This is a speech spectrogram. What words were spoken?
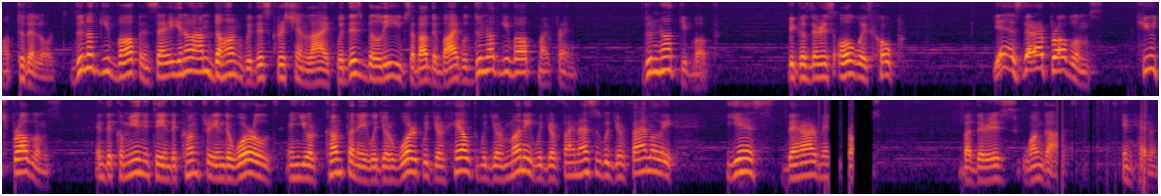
uh, to the Lord. Do not give up and say, you know, I'm done with this Christian life, with these beliefs about the Bible. Do not give up, my friend. Do not give up because there is always hope. Yes, there are problems, huge problems in the community, in the country, in the world, in your company, with your work, with your health, with your money, with your finances, with your family. Yes, there are many problems, but there is one God in heaven.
